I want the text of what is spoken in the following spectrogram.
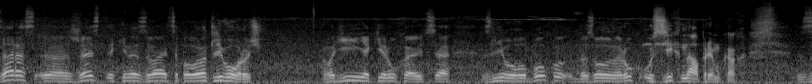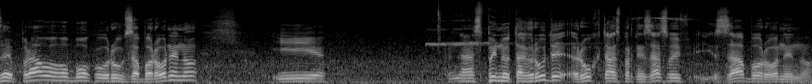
Зараз е, жест, який називається поворот ліворуч. Водії, які рухаються з лівого боку, дозволено рух у всіх напрямках. З правого боку рух заборонено і на спину та груди рух транспортних засобів заборонено.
